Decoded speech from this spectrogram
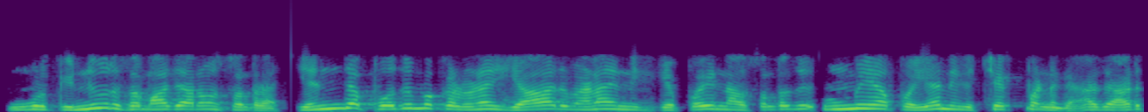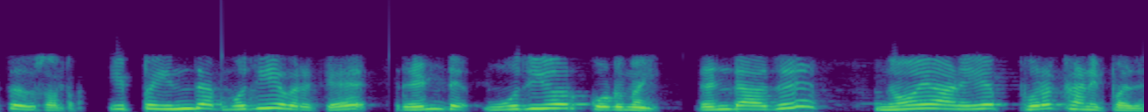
உங்களுக்கு இன்னொரு சமாச்சாரம் சொல்றேன். எந்த பொதுமக்கள் வேணா யார் வேணா இன்னைக்கு போய் நான் சொல்றது உண்மையா போய் நீங்க செக் பண்ணுங்க. அது அடுத்தது சொல்றேன். இப்ப இந்த முதியவருக்கு ரெண்டு முதியோர் கொடுமை. ரெண்டாவது நோயாளியை புறக்கணிப்பது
